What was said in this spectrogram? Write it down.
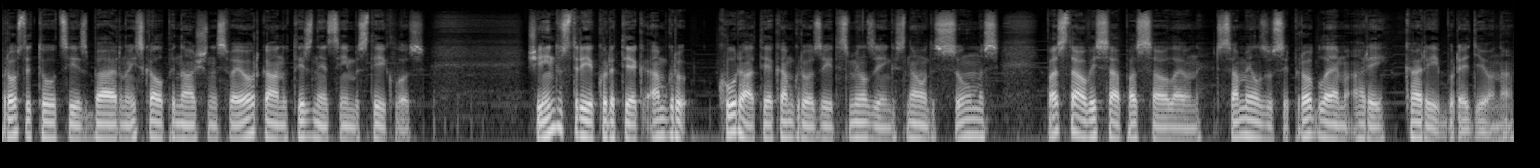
prostitūcijas, bērnu izkalpināšanas vai orgānu tirzniecības tīklos. Šī industrija, kura tiek apgru, kurā tiek apgrozītas milzīgas naudas summas, pastāv visā pasaulē un ir samilzusi problēma arī Karību reģionā.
